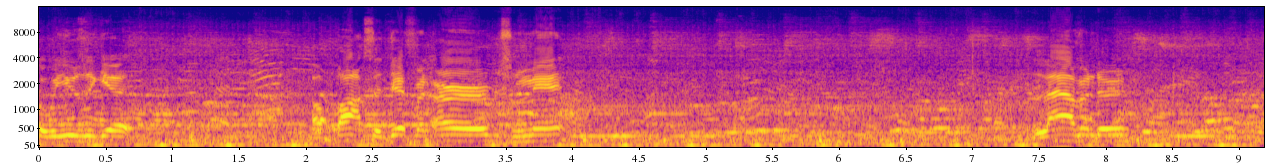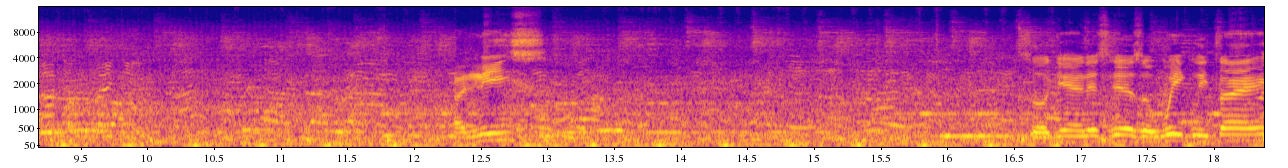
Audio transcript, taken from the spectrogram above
Also, we usually get a box of different herbs, mint, lavender, anise. So again, this is a weekly thing.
